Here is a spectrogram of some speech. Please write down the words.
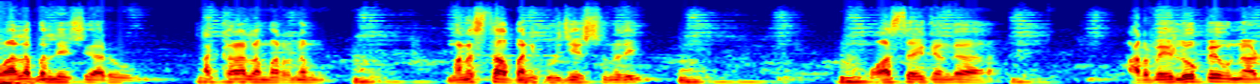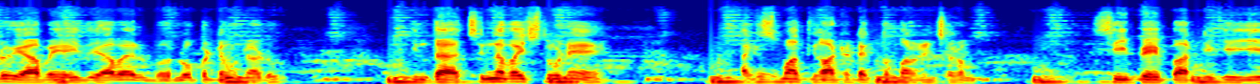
బాలబల్లేష్ గారు అకాల మరణం మనస్తాపానికి గురి చేస్తున్నది. వాస్తవికంగా అరవై లోపే ఉన్నాడు యాభై ఐదు యాభై లోపటే ఉన్నాడు. ఇంత చిన్న వయసులోనే అకస్మాత్తుగా హార్ట్అటాక్తో మరణించడం సిపిఐ పార్టీకి ఈ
